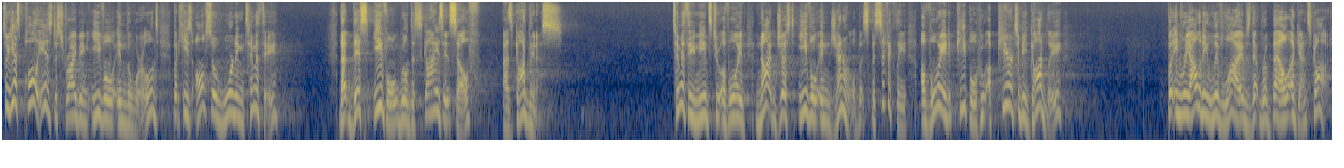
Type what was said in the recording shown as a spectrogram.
So, yes, Paul is describing evil in the world, but he's also warning Timothy that this evil will disguise itself as godliness. Timothy needs to avoid not just evil in general, but specifically avoid people who appear to be godly, but in reality live lives that rebel against God.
